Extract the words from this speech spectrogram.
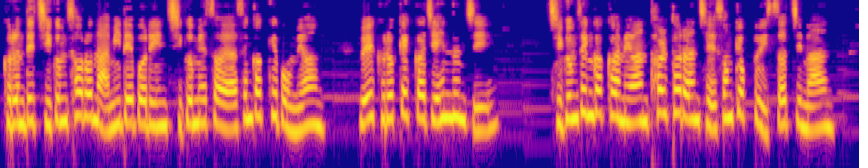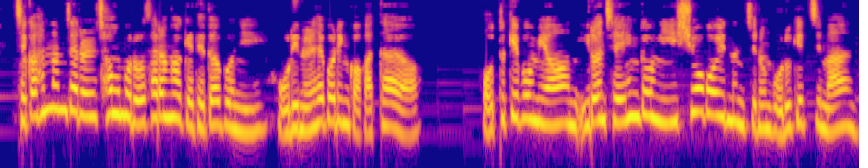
그런데 지금 서로 남이 돼버린 지금에서야 생각해보면 왜 그렇게까지 했는지. 지금 생각하면 털털한 제 성격도 있었지만 제가 한 남자를 처음으로 사랑하게 되다 보니 올인을 해버린 것 같아요. 어떻게 보면 이런 제 행동이 쉬워 보이는지는 모르겠지만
